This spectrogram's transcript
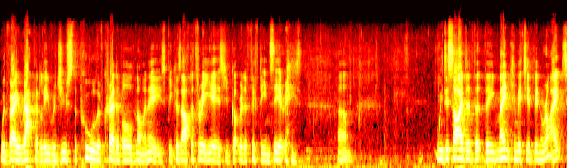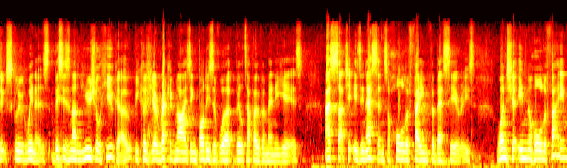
would very rapidly reduce the pool of credible nominees because after three years you've got rid of 15 series. Um, we decided that the main committee had been right to exclude winners. This is an unusual Hugo because you're recognising bodies of work built up over many years. As such, it is in essence a Hall of Fame for Best Series. Once you're in the Hall of Fame,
